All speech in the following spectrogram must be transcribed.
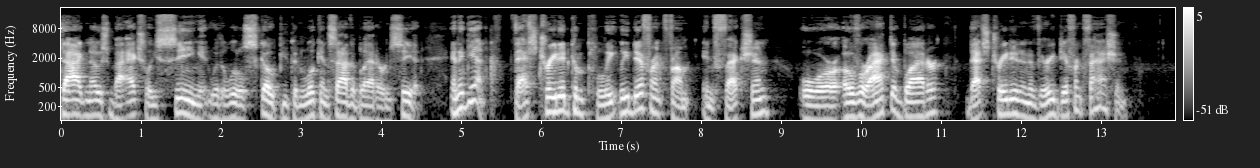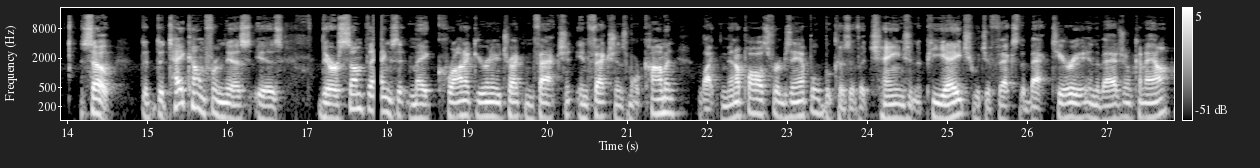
diagnosed by actually seeing it with a little scope. You can look inside the bladder and see it. And again, that's treated completely different from infection or overactive bladder. That's treated in a very different fashion. So the, the take home from this is there are some things that make chronic urinary tract infection, infections more common, like menopause, for example, because of a change in the pH, which affects the bacteria in the vaginal canal,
